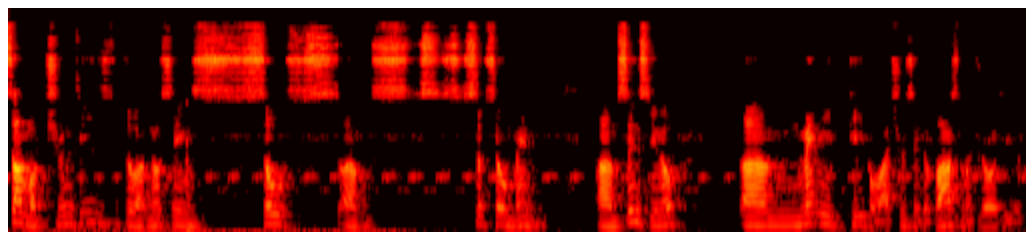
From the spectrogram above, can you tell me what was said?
some opportunities. Though I'm not saying so um, so so many. Um, since you know um, many people, I should say, the vast majority of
